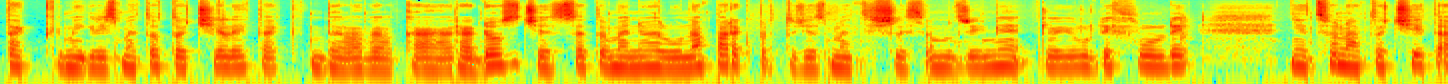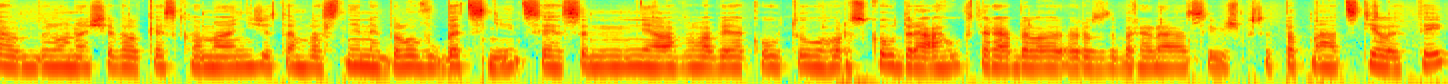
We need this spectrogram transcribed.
Tak my, když jsme to točili, tak byla velká radost, že se to jmenuje Luna Park, protože jsme šli samozřejmě do Juldy Fuldy něco natočit a bylo naše velké zklamání, že tam vlastně nebylo vůbec nic. Já jsem měla v hlavě jakou tu horskou dráhu, která byla rozebraná asi už před 15 lety,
